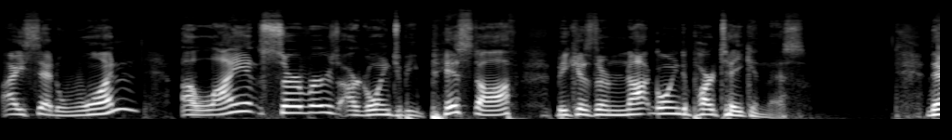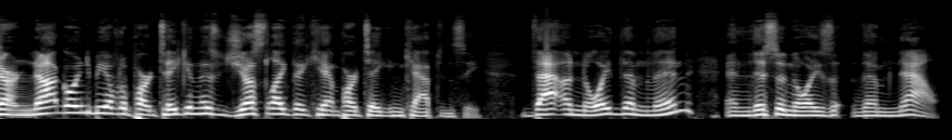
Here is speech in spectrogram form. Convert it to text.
I said, one, Alliance servers are going to be pissed off because they're not going to partake in this. They are not going to be able to partake in this just like they can't partake in captaincy. That annoyed them then, and this annoys them now.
